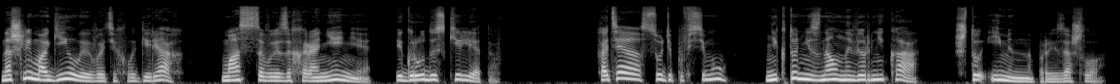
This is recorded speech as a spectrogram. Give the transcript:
нашли могилы в этих лагерях, массовые захоронения и груды скелетов. Хотя, судя по всему, никто не знал наверняка, что именно произошло.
